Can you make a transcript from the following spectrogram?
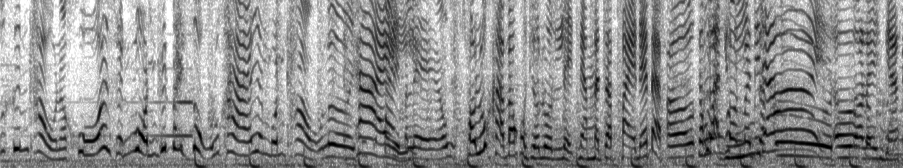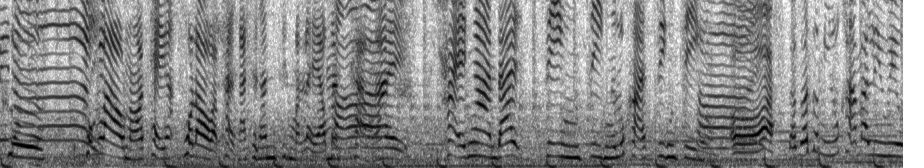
ก็ขึ้นเขานะคุณฉันวนขึ้นไปส่งลูกค้ายันบนเขาเลยใช่ ฉันไปมาแล้ว เพราะลูกค้าบางคนที่รถเล็กเนี่ยมันจะไปได้แบบเออจังหวัดนี้ไม่ได้เครื่องยนต์มันจะอืดเอออะไรอย่างเงี้ยมันจะขึ้นไม่คือได้ พวกเราเนาะใช้งานพวกเราอะผ่านการใช้งานจริงๆมาแล้วมันสามารถ ใช้งานได้จริงๆนะลูกค้าจริงใช่ๆเออ แล้วก็จะมีลูกค้ามารีวิว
